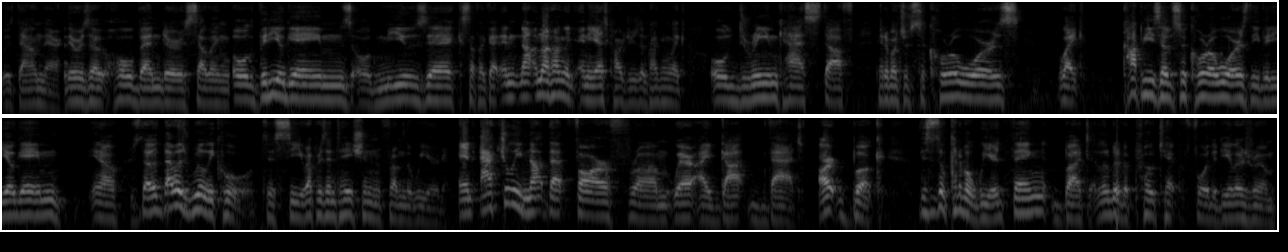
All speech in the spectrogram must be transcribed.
was down there. There was a whole vendor selling old video games, old music, stuff like that. And not, I'm not talking like NES cartridges. I'm talking like old Dreamcast stuff. They had a bunch of Sakura Wars, like copies of Sakura Wars, the video game. You know, so that was really cool to see representation from the weird. And actually, not that far from where I got that art book this is a kind of a weird thing, but a little bit of a pro tip for the dealer's room.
